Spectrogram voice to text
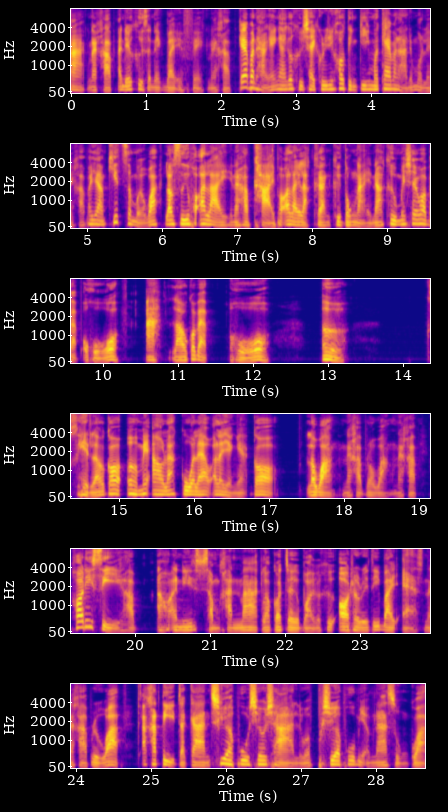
มากๆนะครับอันนี้ก็คือ snake bite effect นะครับแก้ปัญหาง่ายๆก็คือใช้ critical thinking มาแก้ปัญหาได้หมดเลยครับพยายามคิดเสมอว่าเราซื้อเพราะอะไรนะครับขายเพราะอะไรหลักการคือตรงไหนนะ คือไม่ใช่ว่าแบบโอ้โห อะเราก็แบบโอ้โห เออ เห็นแล้วก็เออ ไม่เอาละกลัวแล้วอะไรอย่างเงี้ยก็ระวังนะครับระวังนะครับ ข้อที่ 4 ครับเอาอันนี้สำคัญมาก แล้วก็เจอบ่อยก็คือ authority bias นะครับ หรือว่าอคติจากการเชื่อผู้เชี่ยวชาญ หรือว่าเชื่อผู้มีอำนาจสูงกว่า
